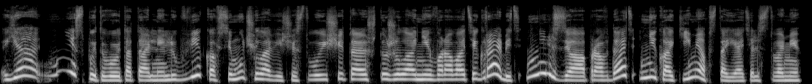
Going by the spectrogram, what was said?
я не испытываю тотальной любви ко всему человечеству и считаю, что желание воровать и грабить нельзя оправдать никакими обстоятельствами.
